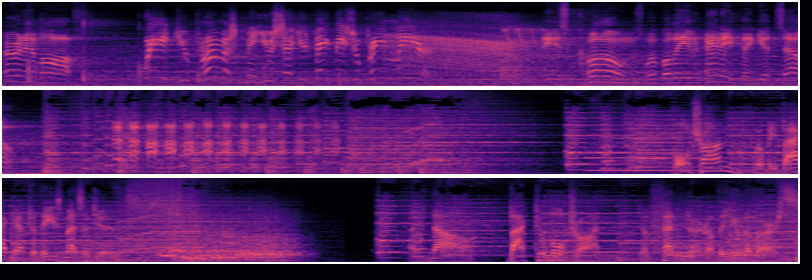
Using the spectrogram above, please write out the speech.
Turn him off. Wait, you promised me. You said you'd make me supreme leader. These clones will believe anything you tell them. Voltron will be back after these messages. And now, back to Voltron, defender of the universe.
